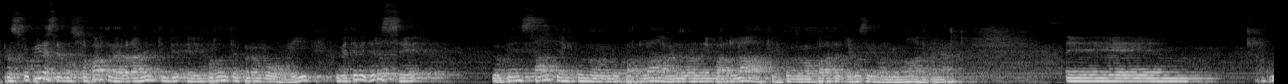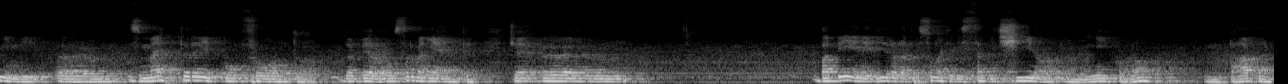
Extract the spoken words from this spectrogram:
Per scoprire se il vostro partner è veramente importante per voi, dovete vedere se lo pensate anche quando non lo parlate, quando non ne parlate, quando non parlate delle cose che vanno male, magari. E, quindi ehm, smettere il confronto, davvero non serve a niente cioè, ehm, va bene dire alla persona che vi sta vicino, un amico, no? un partner,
